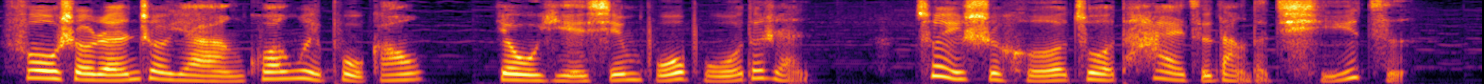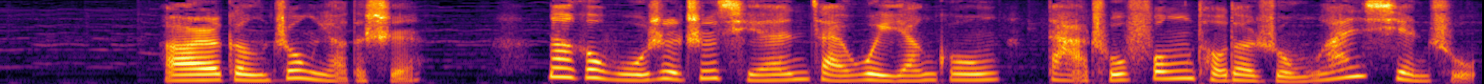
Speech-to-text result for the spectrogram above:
傅守仁这样官位不高又野心勃勃的人，最适合做太子党的棋子。而更重要的是，那个五日之前在未央宫打出风头的荣安县主，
